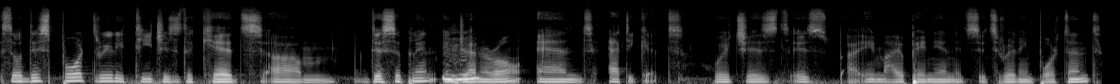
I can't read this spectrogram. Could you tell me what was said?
so this sport really teaches the kids um, discipline in Mhm. general and etiquette, which is is uh, in my opinion, it's it's really important.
